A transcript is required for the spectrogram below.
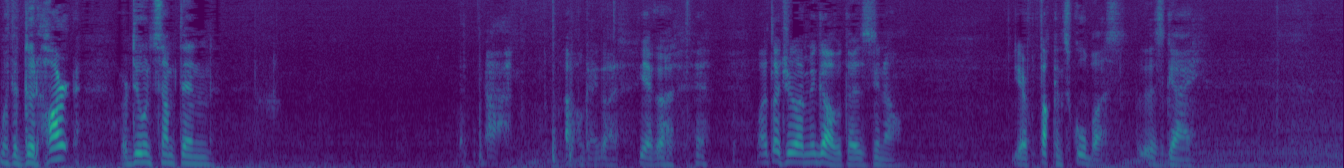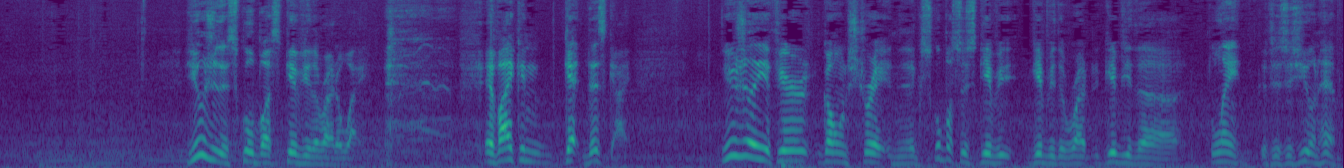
with a good heart, or doing something. Ah, oh, okay, go ahead. Yeah, go ahead. Yeah. Well, I thought you let me go because you know you're a fucking school bus. Look at this guy. Usually the school bus give you the right of way. if I can get this guy. Usually if you're going straight and the school bus just give you give you the right give you the lane if it's just you and him.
